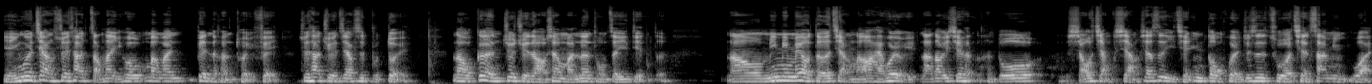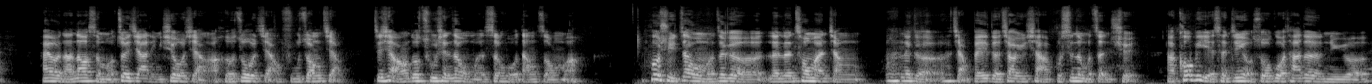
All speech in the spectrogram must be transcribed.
也因为这样，所以他长大以后慢慢变得很颓废，所以他觉得这样是不对。那我个人就觉得好像蛮认同这一点的。然后明明没有得奖，然后还会有拿到一些很很多小奖项，像是以前运动会，就是除了前三名以外，还有拿到什么最佳领袖奖啊、合作奖、服装奖，这些好像都出现在我们生活当中嘛。或许在我们这个人人充满奖那个奖杯的教育下，不是那么正确。啊，Kobe 也曾经有说过，他的女儿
